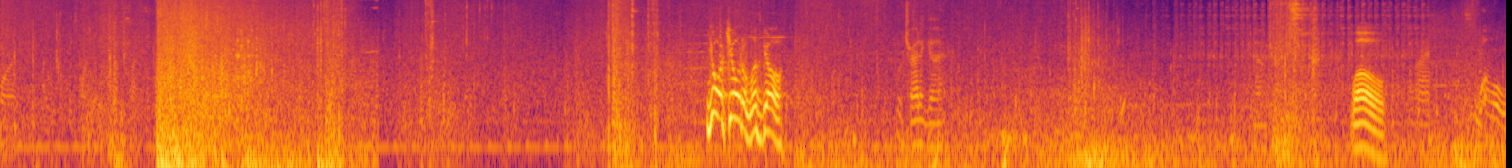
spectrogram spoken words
more, more to it. It's like- Yo, I killed him. Let's go. We'll try to go. Whoa. Alright, Whoa.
